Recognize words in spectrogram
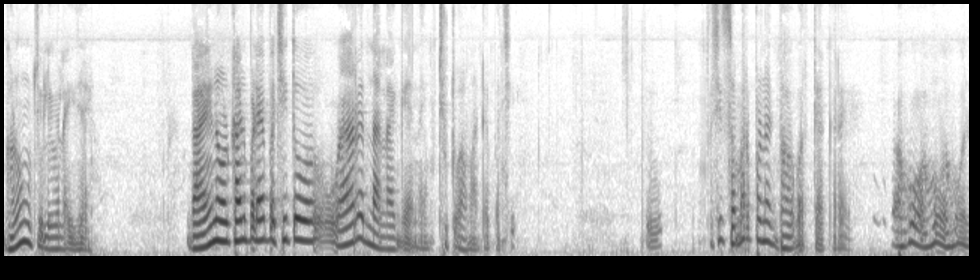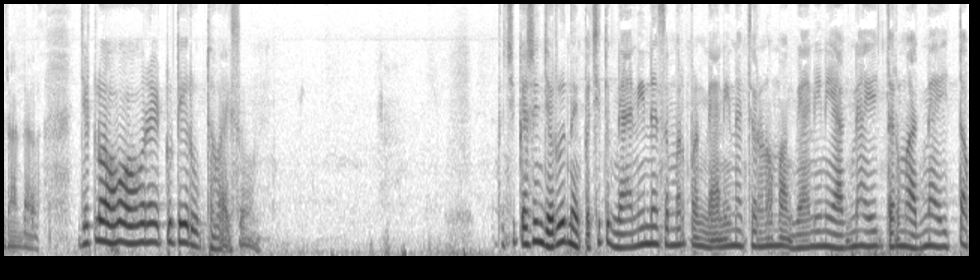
ઘણું ઊંચું લેવલ આવી જાય. ગાણીને ઓળખાણ પડ્યા પછી તો વાર જ ના લાગે એને છૂટવા માટે પછી. પછી સમર્પણ જ ભાવ વર્ત્યા કરે. અહો અહો અહો જ રાંધા. જેટલું અહો અહો રહે એટલું તે રૂપ થવાય, શું? પછી કશીની જરૂર નહીં. પછી તો જ્ઞાનીને સમર્પણ, જ્ઞાનીના ચરણોમાં જ્ઞાનીની આજ્ઞા એ જ ધર્મ, આજ્ઞા એ જ તપ.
